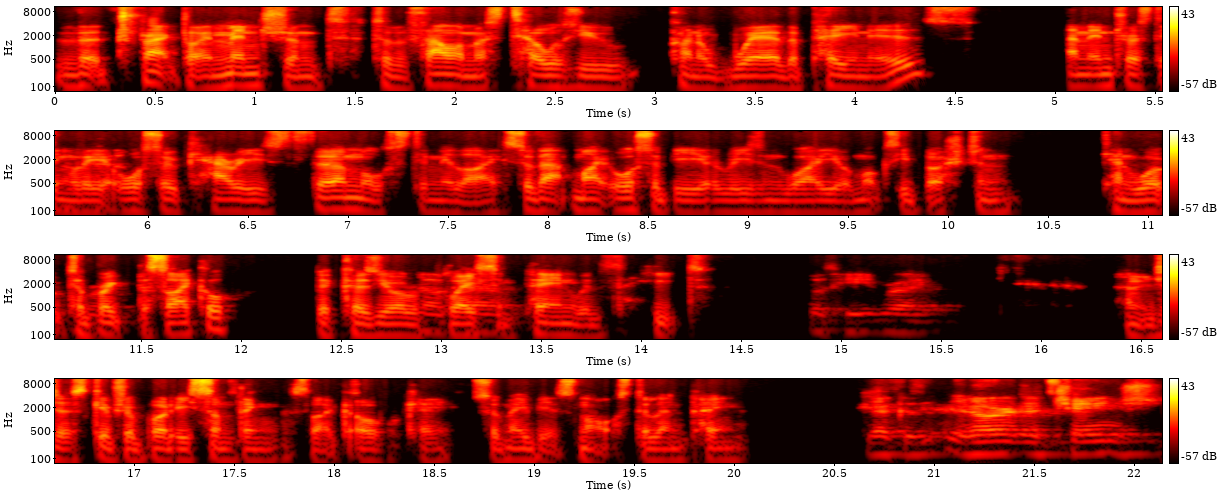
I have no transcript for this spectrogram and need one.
the tract I mentioned to the thalamus tells you kind of where the pain is. And interestingly, it also carries thermal stimuli. So that might also be a reason why your moxibustion can work to break the cycle because you're replacing okay. pain with heat. With heat, right. And it just gives your body something that's like, oh, okay, so maybe it's not still in pain. Yeah, because in order to change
